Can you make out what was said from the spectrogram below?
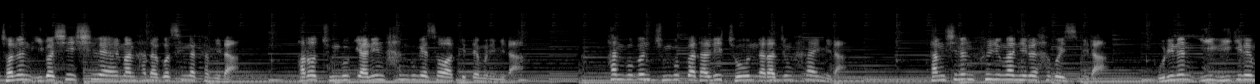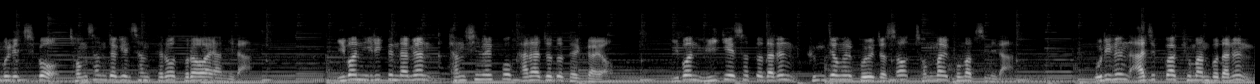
저는 이것이 신뢰할 만하다고 생각합니다. 바로 중국이 아닌 한국에서 왔기 때문입니다. 한국은 중국과 달리 좋은 나라 중 하나입니다. 당신은 훌륭한 일을 하고 있습니다. 우리는 이 위기를 물리치고 정상적인 상태로 돌아와야 합니다. 이번 일이 끝나면 당신을 꼭 안아줘도 될까요? 이번 위기에서 또 다른 긍정을 보여줘서 정말 고맙습니다. 우리는 아집과 교만보다는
